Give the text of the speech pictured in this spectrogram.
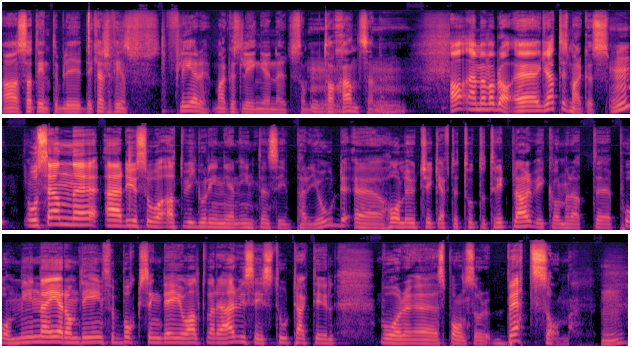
Ja, så att det inte blir, det kanske finns fler Marcus Lindgren nu som mm. tar chansen. Mm. Ja, nej, men vad bra. Eh, grattis Marcus. Mm. Och sen eh, är det ju så att vi går in i en intensiv period. Eh, håll utkik efter Toto-tripplar. Vi kommer att eh, påminna er om det inför Boxing Day och allt vad det är. Vi säger stort tack till vår eh, sponsor Betsson. Mm.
